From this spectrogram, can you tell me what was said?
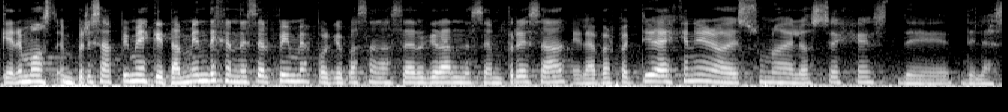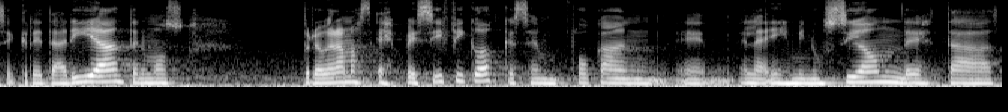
Queremos empresas pymes que también dejen de ser pymes porque pasan a ser grandes empresas. La perspectiva de género es uno de los ejes de, la Secretaría. Tenemos programas específicos que se enfocan en la disminución de estas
